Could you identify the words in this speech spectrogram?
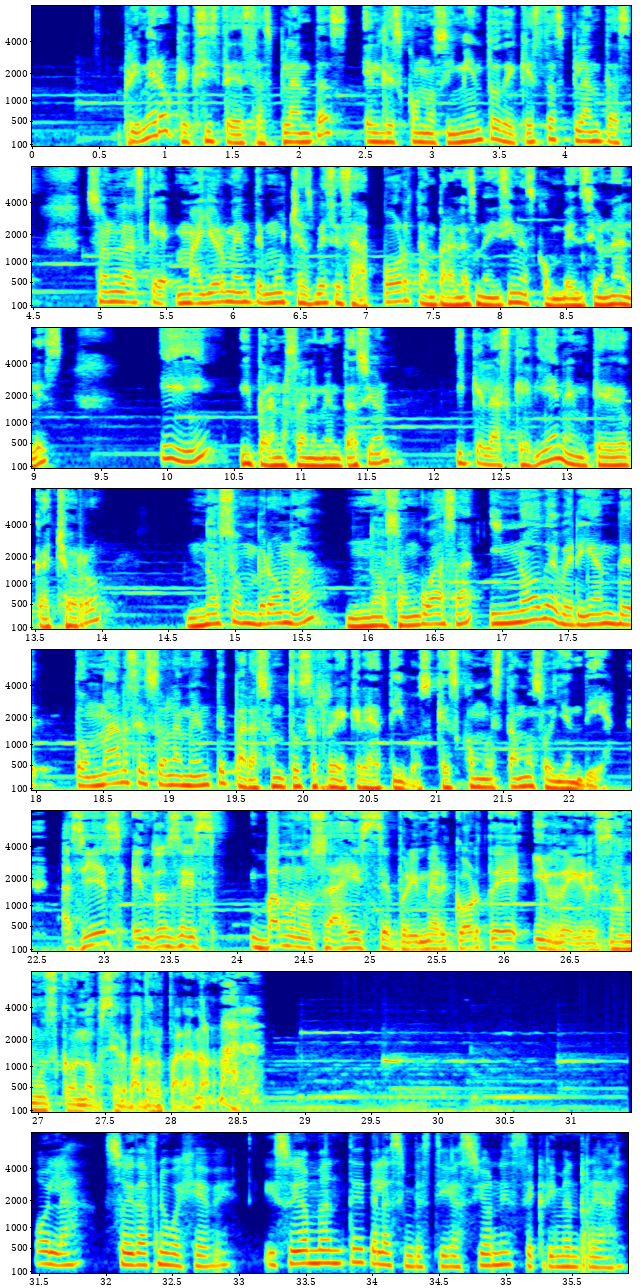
Primero que existe estas plantas, el desconocimiento de que estas plantas son las que mayormente muchas veces aportan para las medicinas convencionales y, y para nuestra alimentación, y que las que vienen, querido cachorro, no son broma, no son guasa y no deberían de tomarse solamente para asuntos recreativos, que es como estamos hoy en día. Así es, entonces vámonos a este primer corte y regresamos con Observador Paranormal. Hola, soy Dafne Wegebe y soy amante de las investigaciones de crimen real.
